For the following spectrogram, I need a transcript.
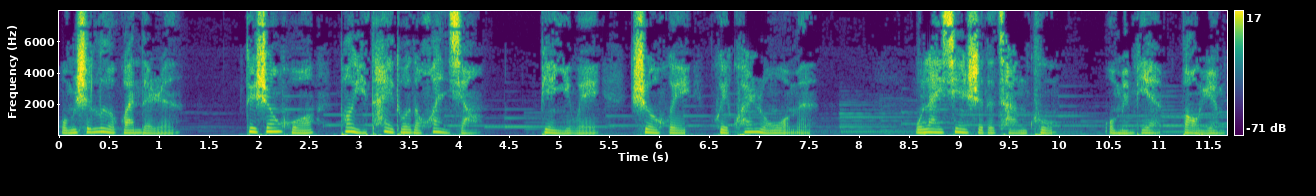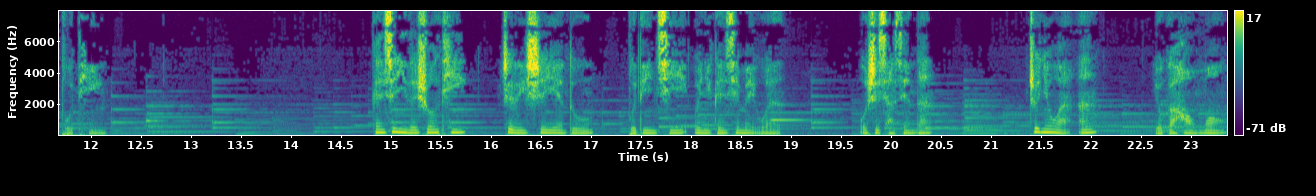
我们是乐观的人，对生活抱以太多的幻想，便以为社会会宽容我们，无奈现实的残酷。我们便抱怨不停。感谢你的收听，这里是夜读，不定期为你更新美文，我是小仙丹，祝你晚安，有个好梦。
